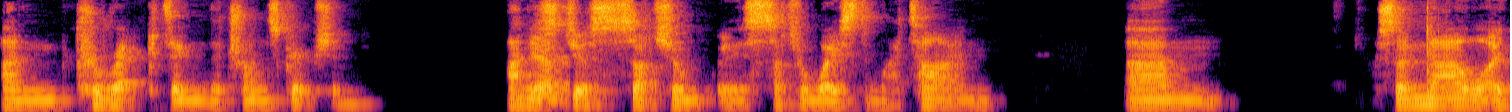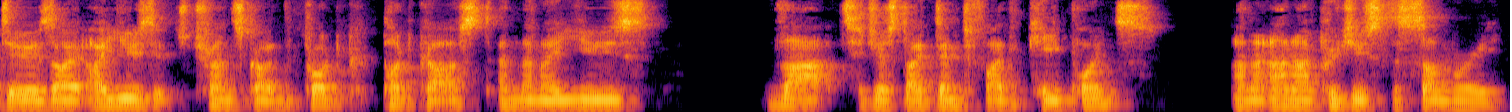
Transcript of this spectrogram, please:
and correcting the transcription, and yeah. it's just such a it's such a waste of my time. Um, so now what I do is I, I use it to transcribe the pod, podcast, and then I use that to just identify the key points, and, and I produce the summary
